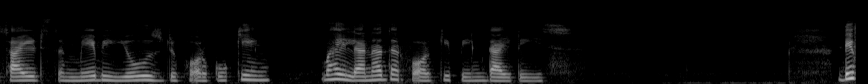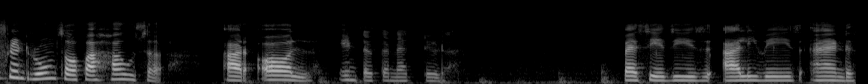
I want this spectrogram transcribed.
sides may be used for cooking while another for keeping deities. Different rooms of a house are all interconnected. Passages, alleyways, and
